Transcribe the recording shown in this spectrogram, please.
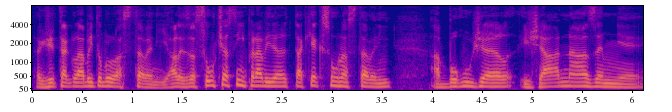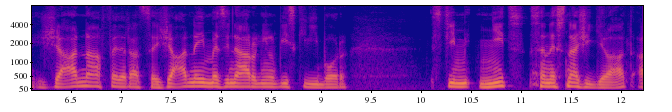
Takže takhle, aby to bylo nastavený. Ale za současných pravidel, tak jak jsou nastavený, a bohužel žádná země, žádná federace, žádný mezinárodní olympijský výbor s tím nic se nesnaží dělat a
